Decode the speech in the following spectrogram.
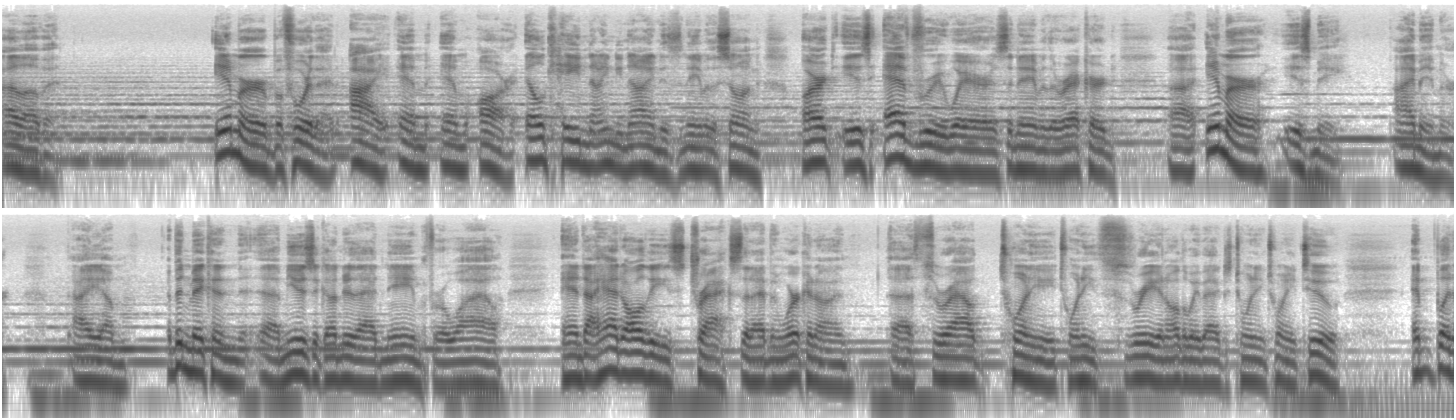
I love it. Immer before that, I M M R. LK99 is the name of the song. Art is Everywhere is the name of the record. Uh, Immer is me. I'm Immer. I um, I've been making uh, music under that name for a while, and I had all these tracks that I've been working on uh, throughout 2023 and all the way back to 2022. But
